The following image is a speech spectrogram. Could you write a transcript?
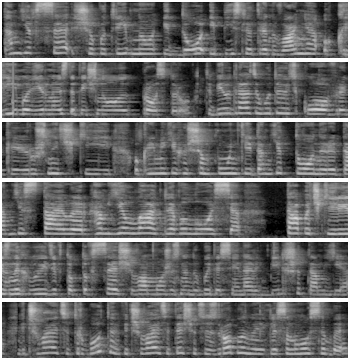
там є все, що потрібно і до, і після тренування, окрім ймовірно естетичного простору. Тобі одразу готують коврики, рушнички, окрім якихось шампуньки, там є тонери, там є стайлер, там є лак для волосся. Тапочки різних видів, тобто все, що вам може знадобитися, і навіть більше там є. Відчувається турбота, відчувається те, що це зроблено як для самого себе,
